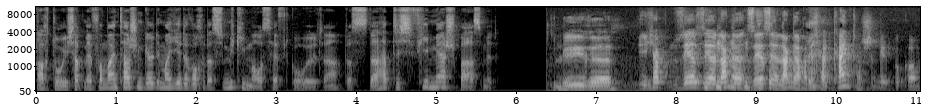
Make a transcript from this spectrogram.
Ach du, ich habe mir von meinem Taschengeld immer jede Woche das Mickey Maus Heft geholt, ja. Das, da hatte ich viel mehr Spaß mit. Lüge. Ich habe sehr, sehr lange, sehr, sehr lange habe ich halt kein Taschengeld bekommen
